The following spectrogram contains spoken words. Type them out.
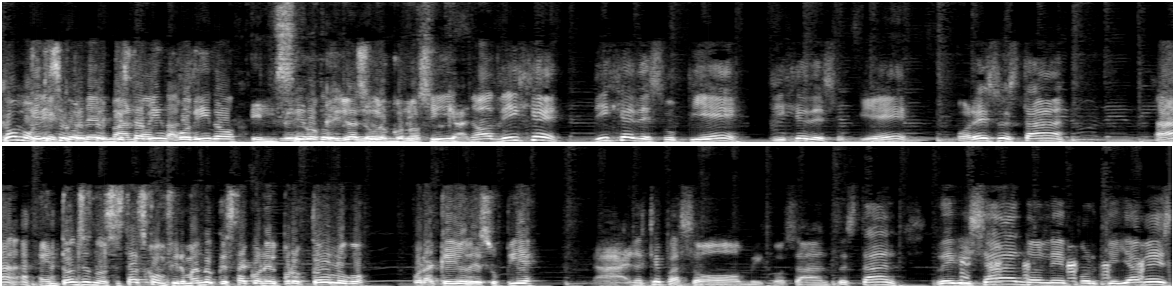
¿Cómo ¿Qué que dice con Pepe el que está bien jodido? El Le digo que yo así lo conocí. mexicano. No, dije, dije de su pie, dije de su pie. Por eso está. Ah, entonces nos estás confirmando que está con el proctólogo por aquello de su pie. Ah, ¿qué pasó, mijo santo? Están revisándole porque ya ves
